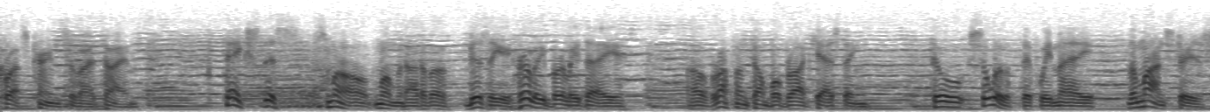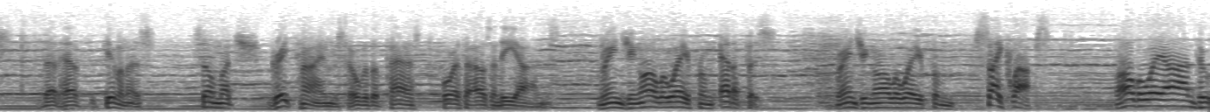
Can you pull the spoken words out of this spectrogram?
cross currents of our time, takes this small moment out of a busy, hurly-burly day of rough and tumble broadcasting to salute, if we may, the monsters that have given us so much great times over the past 4,000 eons, ranging all the way from Oedipus, ranging all the way from Cyclops, all the way on to,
